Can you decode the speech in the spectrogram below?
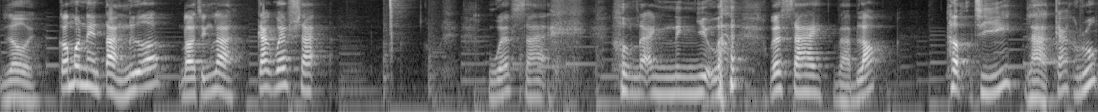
rồi. Có một nền tảng nữa đó chính là các website. Website hôm nay anh ninh nhịu website và blog, thậm chí là các group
